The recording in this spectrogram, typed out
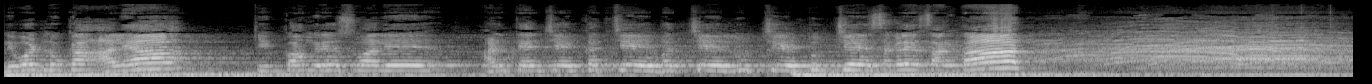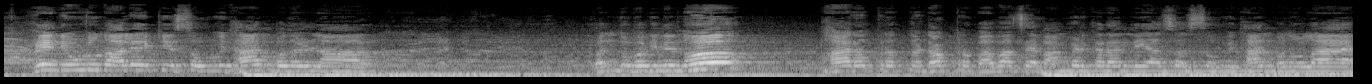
निवडणुका आल्या की काँग्रेसवाले आणि त्यांचे कच्चे बच्चे लुच्चे टुच्चे सगळे सांगतात हे निवडून आले की संविधान बदलणार. बंधू भगिनींनो भारतरत्न डॉक्टर बाबासाहेब आंबेडकरांनी असं संविधान बनवलाय.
